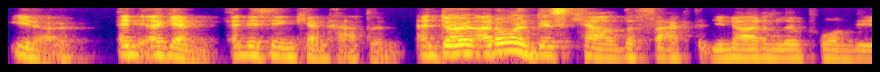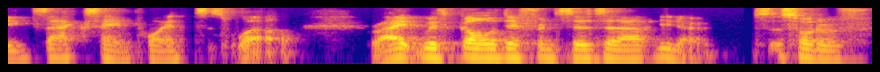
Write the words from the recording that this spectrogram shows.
you know, and again, anything can happen. And don't I don't want to discount the fact that United and Liverpool on the exact same points as well, right? With goal differences that are, you know, sort of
